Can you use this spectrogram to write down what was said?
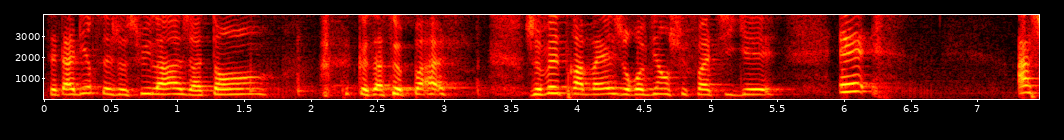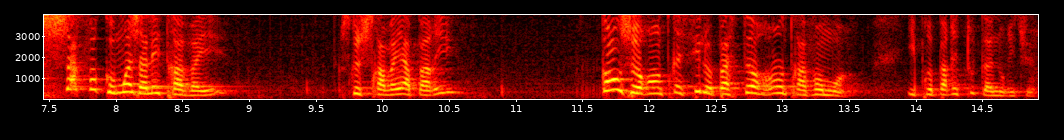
C'est-à-dire, c'est je suis là, j'attends que ça se passe. Je vais travailler, je reviens, je suis fatiguée. Et à chaque fois que moi j'allais travailler, parce que je travaillais à Paris, quand je rentrais, si le pasteur rentre avant moi, il préparait toute la nourriture.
